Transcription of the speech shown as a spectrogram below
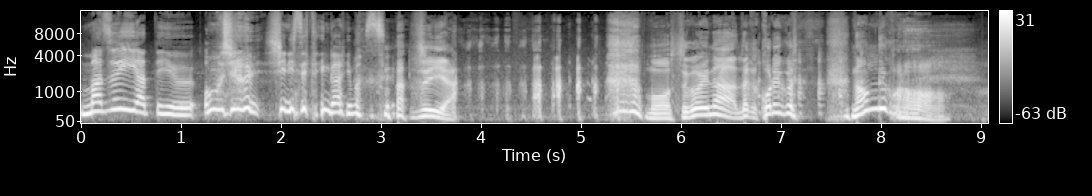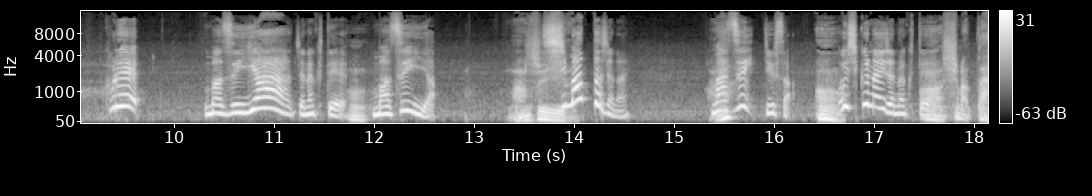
まずい屋っていう面白い老舗店があります。まずいや。もうすごいな。だからこれぐらいなんでかな？これまずい屋じゃなくて、うん。まずい屋まずいしまったじゃない？まずいっていうさ。うん。美味しくないじゃなくてあしまった。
